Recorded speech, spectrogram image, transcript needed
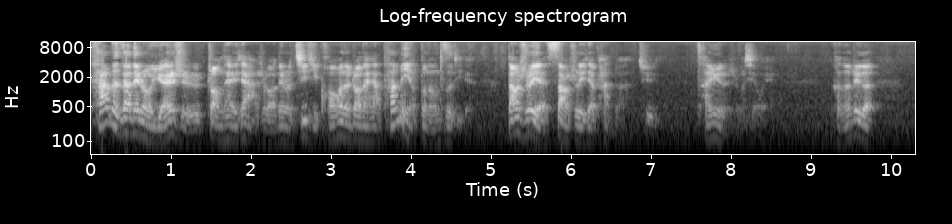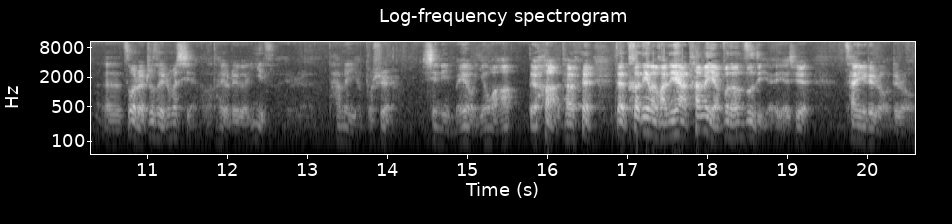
他们在那种原始状态下是吧？那种集体狂欢的状态下，他们也不能自己，当时也丧失了一些判断，去参与了这种行为。可能这个呃，作者之所以这么写，可能他有这个意思，就是他们也不是心里没有赢王，对吧？他们在特定的环境下，他们也不能自己也去参与这种这种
